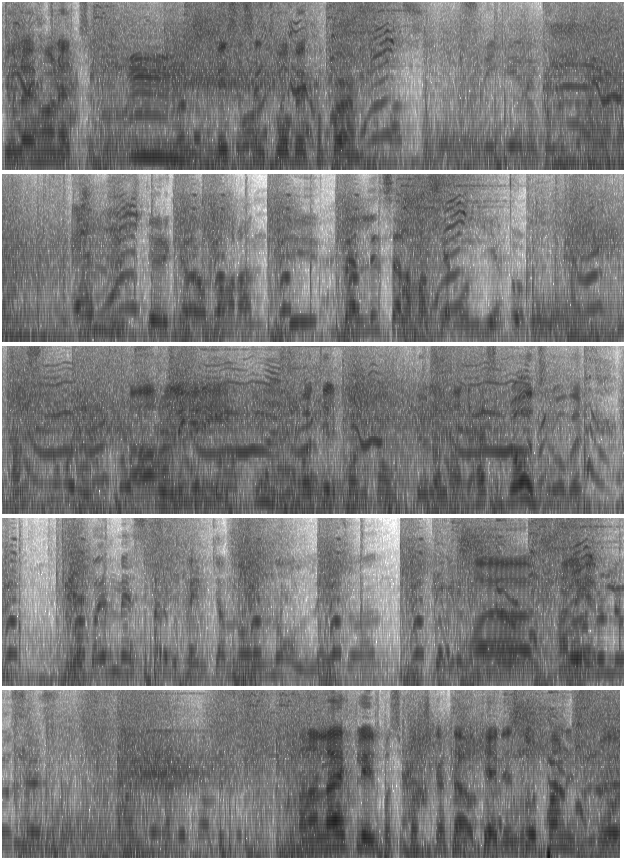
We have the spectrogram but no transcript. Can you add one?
kula i hörnet. Mm, missar sin 2B confirm. En styrka Robbe har han. Det är väldigt sällan man ser någon ge upp. Han slår ju förstås. Ja, han ligger i. Mm, bara till corner combo, kula. Fan, det här ser bra ut för Robert. Robbe är en mästare på att tänka 0-0 liksom. Han Ja, han, Roll ligger, losers. Han han har life lead på sin första karaktär. Okej, det är en stor punish för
